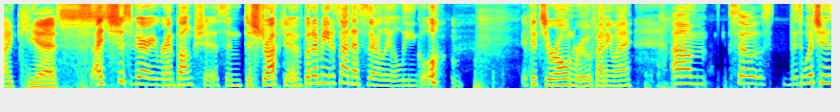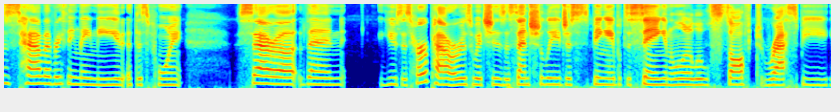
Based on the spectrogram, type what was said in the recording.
I guess. It's just very rambunctious and destructive, but I mean, it's not necessarily illegal. if it's your own roof anyway. Um, so the witches have everything they need at this point. Sarah then uses her powers, which is essentially just being able to sing in a little, little soft, raspy,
